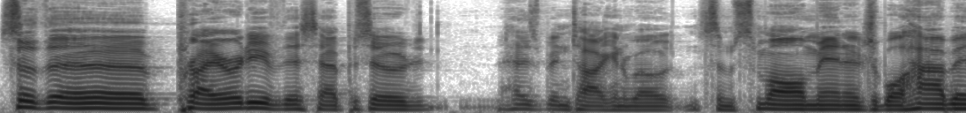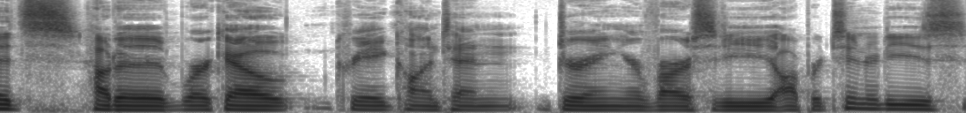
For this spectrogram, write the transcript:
so the priority of this episode has been talking about some small manageable habits, how to work out, create content during your varsity opportunities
